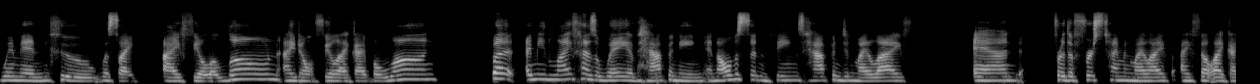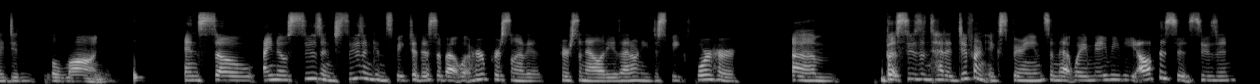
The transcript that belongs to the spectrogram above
women who was like, I feel alone. I don't feel like I belong. But I mean, life has a way of happening, and all of a sudden things happened in my life. And for the first time in my life, I felt like I didn't belong. And so I know Susan, Susan can speak to this about what her personality, personality is. I don't need to speak for her. Um, but Susan's had a different experience in that way, maybe the opposite, Susan.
